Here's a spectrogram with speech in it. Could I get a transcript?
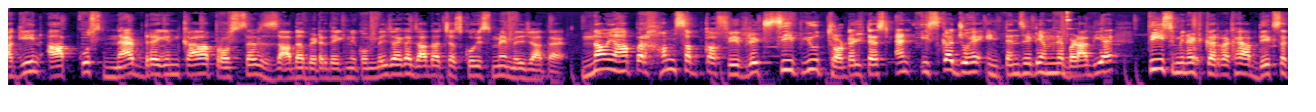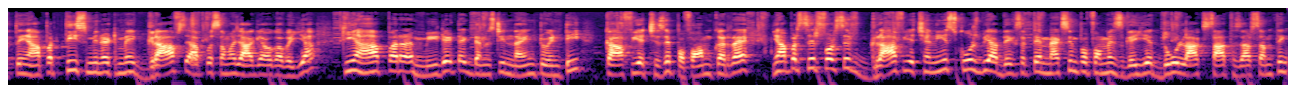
अगेन आपको स्नैपड्रैगन का प्रोसेसर ज़्यादा बेटर देखने को मिल जाएगा, ज़्यादा अच्छा स्कोर इसमें मिल जाता है। नाउ यहाँ पर हम सबका favourite CPU throttle test and इसका जो है इंटेंसिटी हमने बढ़ा दिया है 30 मिनट कर रखा है। आप देख सकते हैं यहाँ पर 30 मिनट में ग्राफ से आपको समझ आ गया होगा भैया कि यहाँ पर मीडिया टेक डेमेस्टी 920 काफ़ी अच्छे से परफॉर्म कर रहा है। यहाँ पर सिर्फ़ और सिर्फ़ ग्राफ ही अच्छा नहीं है स्कोर्स भी आप देख सकते हैं। मैक्सिमम परफॉर्मेंस गई है दो लाख सात हज़ार समथिंग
